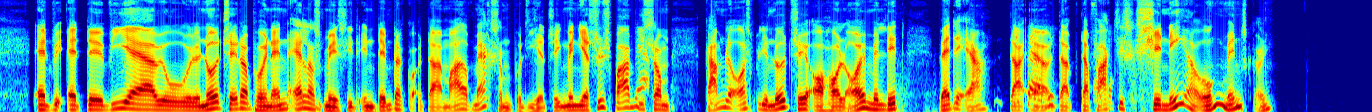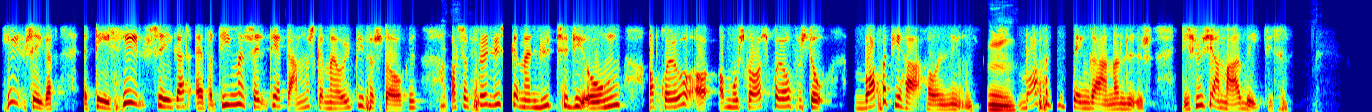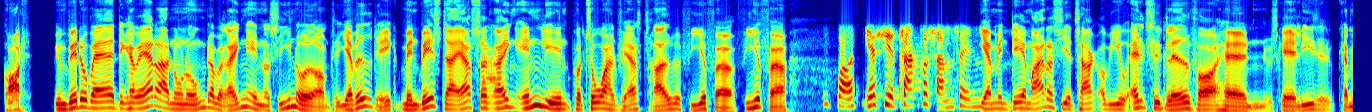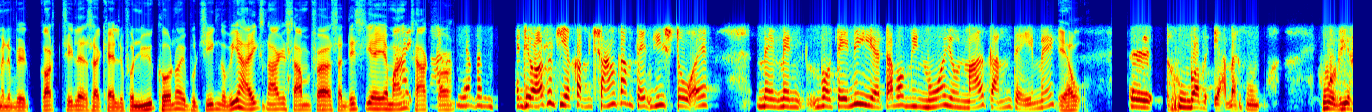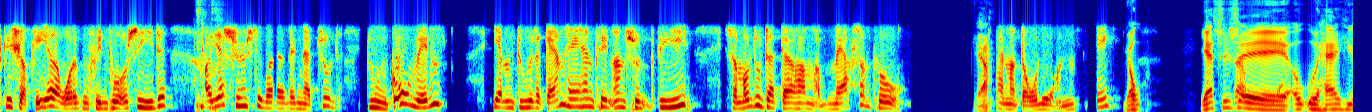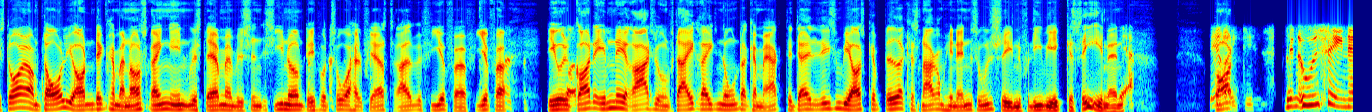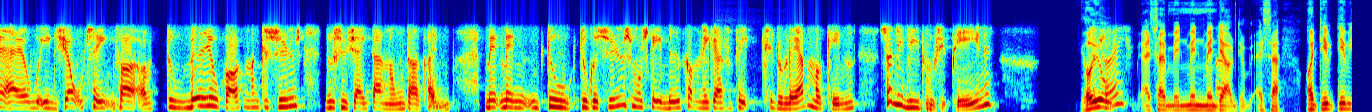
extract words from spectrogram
at, vi, at øh, vi er jo noget tættere på hinanden aldersmæssigt, end dem, der, går- der er meget opmærksomme på de her ting. Men jeg synes bare, at vi Ja. som gamle også bliver nødt til at holde øje med lidt, hvad det er, der, Det er, der, der faktisk generer unge mennesker. Ikke? Helt sikkert. At det er helt sikkert, at fordi man selv bliver gammel, skal man jo ikke blive forstokket. Og selvfølgelig skal man lytte til de unge og prøve, og, og måske også prøve at forstå, hvorfor de har holdningen. Mm. Hvorfor de tænker anderledes. Det synes jeg er meget vigtigt. Godt. Jamen ved du hvad, det kan være, at der er nogle unge, der vil ringe ind og sige noget om det. Jeg ved det ikke. Men hvis der er, så ring endelig ind på 72 30 44 44. Godt. Jeg siger tak for samtalen. Jamen, det er mig, der siger tak, og vi er jo altid glade for at have, skal jeg lige, kan man vel godt tillade sig at kalde det, for nye kunder i butikken. Og vi har ikke snakket sammen før, så det siger jeg mange tak for. Nej, jamen, men det er også, at de har kommet i tanke om den historie. Men, men hvor denne her, der var min mor jo en meget gammel dame, ikke? Jo. Øh, hun var, ja, men hun, hun var virkelig chokeret over, at jeg kunne finde på at sige det. Og jeg synes, det var da naturligt. Du er en god ven. Jamen, du vil da gerne have, at han finder en sund pige. Så må du da gøre ham opmærksom på, Ja. at han har dårlig ånd. Ikke? Jo. Jeg synes, Så, øh, at have historier om dårlig ånd, det kan man også ringe ind, hvis det er, man vil sige noget om det på 72 30 44 44. Det er jo et godt emne i radioen, for der er ikke rigtig nogen, der kan mærke det. Der er det ligesom, vi også kan, bedre kan snakke om hinandens udseende, fordi vi ikke kan se hinanden. Ja. Det er Godt. rigtigt. Men udseende er jo en sjov ting, for og du ved jo godt, man kan synes, nu synes jeg ikke, der er nogen, der er grimme, men, men du, du kan synes måske, vedkommende ikke er så pæn. Kan du lære dem at kende, så er de lige pludselig pæne. Jo, jo. Så ikke? Altså, men, men, men der, det, altså, og det, det,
